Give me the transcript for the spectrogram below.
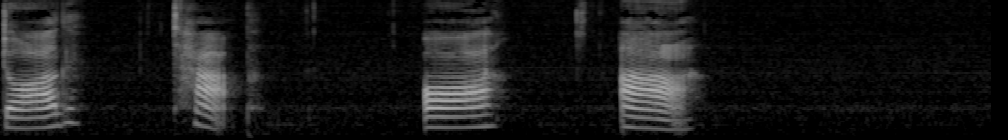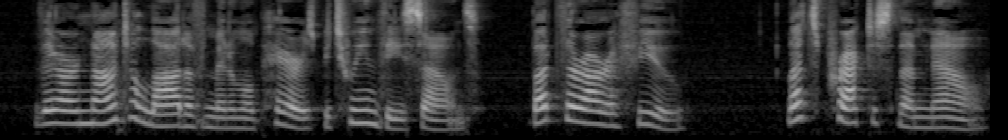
Dog, top, aw, ah. There are not a lot of minimal pairs between these sounds, but there are a few. Let's practice them now.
